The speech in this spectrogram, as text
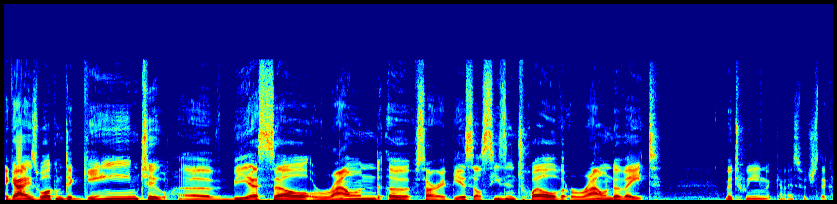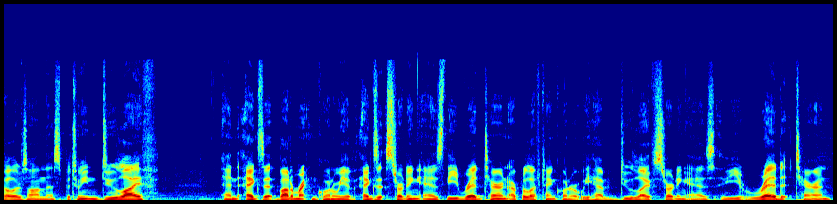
Hey guys, welcome to game two of BSL round of, sorry, BSL season 12 round of eight between, can I switch the colors on this? Between Dolife and Exit, bottom right hand corner, we have Exit starting as the red Terran, upper left hand corner, we have Dolife starting as the red Terran.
